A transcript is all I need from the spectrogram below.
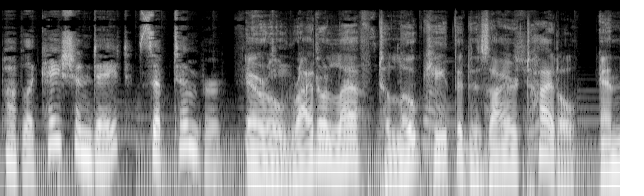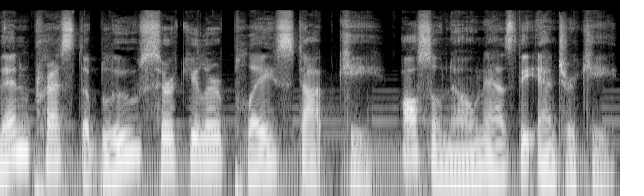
Publication date September. Arrow right or left to locate the desired title, and then press the blue circular play stop key, also known as the enter key.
